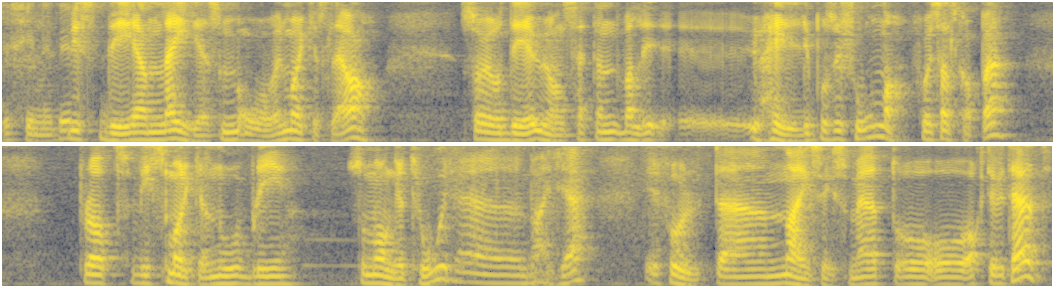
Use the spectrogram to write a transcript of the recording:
Definitivt. Hvis det er en leie som er over markedsleia, så er jo det uansett en veldig eh, uheldig posisjon da, for selskapet. For at hvis markedet nå blir, som mange tror, eh, verre i forhold til næringsvirksomhet og, og aktivitet,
